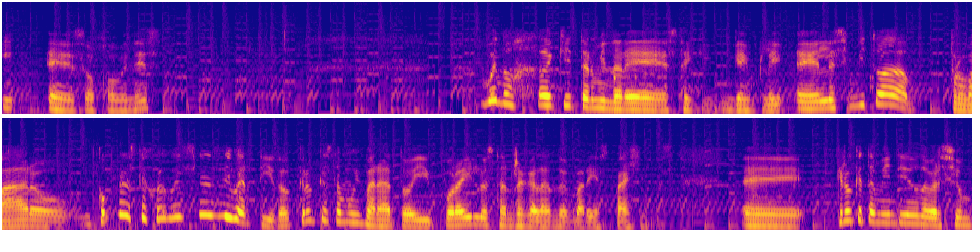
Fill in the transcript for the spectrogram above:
y eso, jóvenes. Bueno, aquí terminaré este gameplay. Eh, les invito a probar o comprar este juego. Es, divertido, creo que está muy barato y por ahí lo están regalando en varias páginas. Eh, Creo que también tiene una versión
